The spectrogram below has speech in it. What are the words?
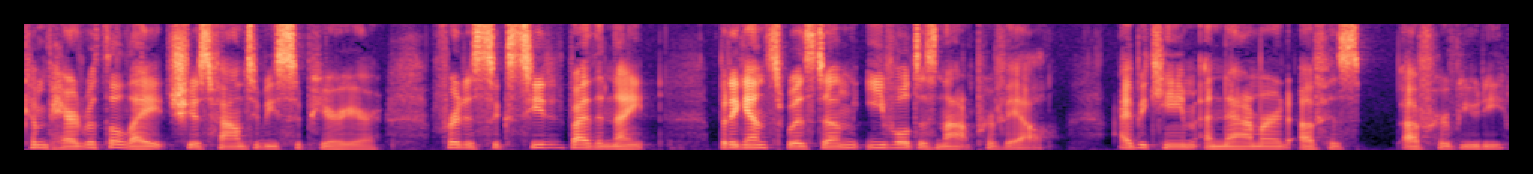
Compared with the light, she is found to be superior, for it is succeeded by the night. But against wisdom, evil does not prevail. I became enamored of his of her beauty.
